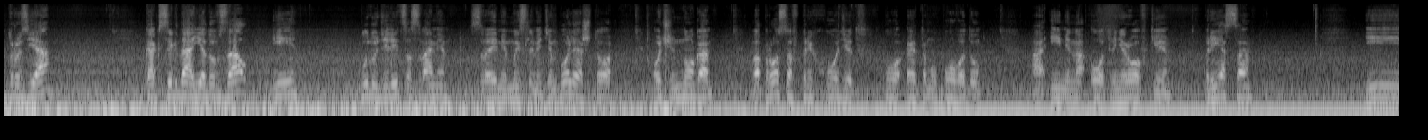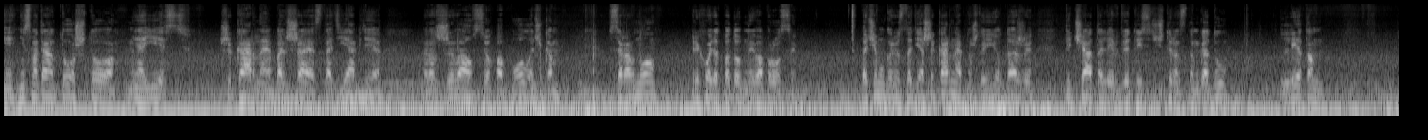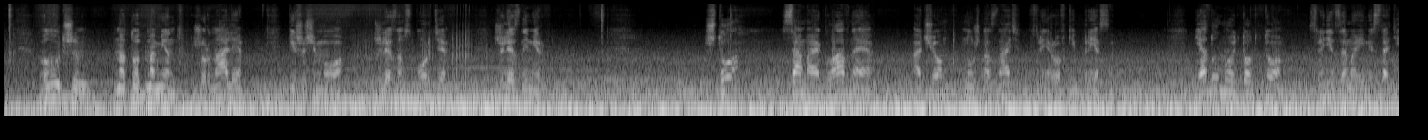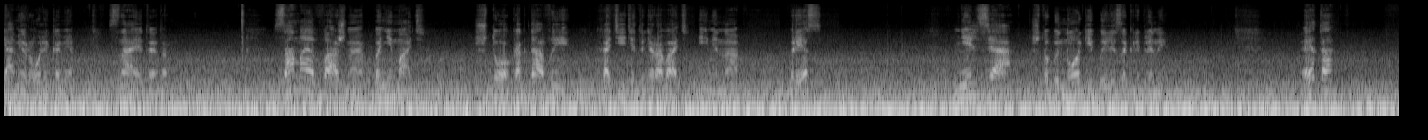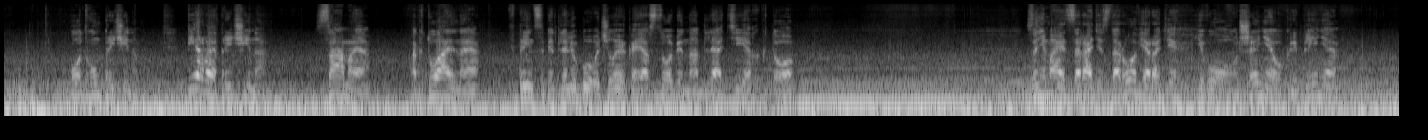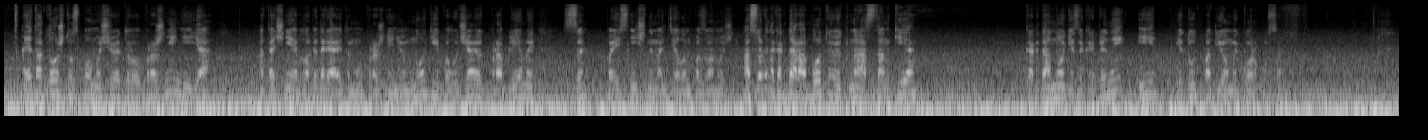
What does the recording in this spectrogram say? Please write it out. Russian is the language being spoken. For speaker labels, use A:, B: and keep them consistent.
A: друзья! Как всегда, еду в зал и буду делиться с вами своими мыслями. Тем более, что очень много вопросов приходит по этому поводу, а именно о тренировке пресса. И несмотря на то, что у меня есть шикарная большая статья, где разжевал все по полочкам, все равно приходят подобные вопросы. Почему говорю статья шикарная? Потому что ее даже печатали в 2014 году, летом, в лучшем на тот момент журнале, пишущем о железном спорте, «Железный мир». Что самое главное, о чем нужно знать в тренировке пресса? Я думаю, тот, кто следит за моими статьями, роликами, знает это. Самое важное понимать, что когда вы хотите тренировать именно пресс, нельзя, чтобы ноги были закреплены. Это по двум причинам. Первая причина, самая актуальная, в принципе, для любого человека и особенно для тех, кто занимается ради здоровья, ради его улучшения, укрепления – это то, что с помощью этого упражнения, а точнее благодаря этому упражнению, многие получают проблемы с поясничным отделом позвоночника. Особенно, когда работают на станке, когда ноги закреплены и идут подъемы корпуса.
